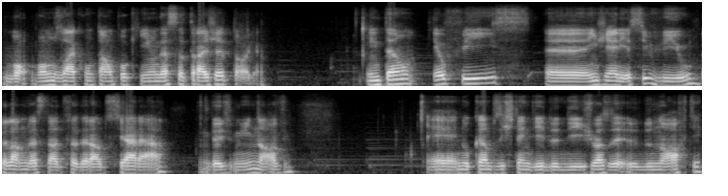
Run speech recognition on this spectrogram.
Bom, vamos lá contar um pouquinho dessa trajetória. Então, eu fiz é, engenharia civil pela Universidade Federal do Ceará, em 2009, é, no campus estendido de Juazeiro do Norte,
